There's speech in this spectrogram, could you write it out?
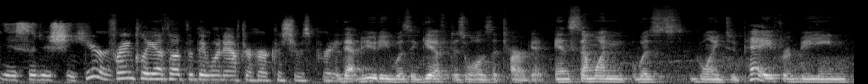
they said, Is she here? Frankly, I thought that they went after her because she was pretty. That beauty was a gift as well as a target, and someone was going to pay for being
